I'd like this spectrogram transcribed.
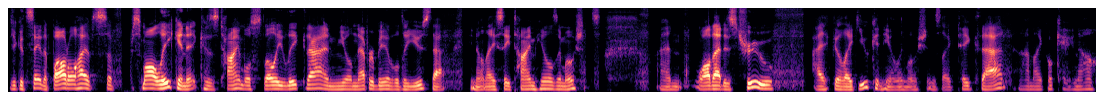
you could say the bottle has a small leak in it because time will slowly leak that and you'll never be able to use that. You know, they say time heals emotions. And while that is true, I feel like you can heal emotions. Like take that, and I'm like, okay, now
